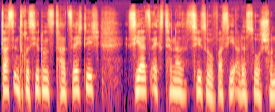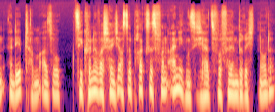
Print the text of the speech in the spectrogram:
das interessiert uns tatsächlich, Sie als externer CISO, was Sie alles so schon erlebt haben. Also Sie können wahrscheinlich aus der Praxis von einigen Sicherheitsvorfällen berichten, oder?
